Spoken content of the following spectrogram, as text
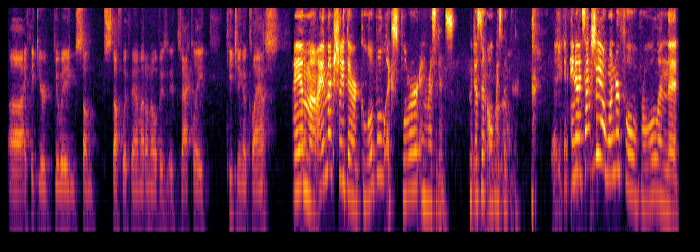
Uh, I think you're doing some stuff with them. I don't know if it's exactly teaching a class. I am. Uh, I am actually their global explorer in residence, who doesn't always wow. live there. you know, it's actually a wonderful role in that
